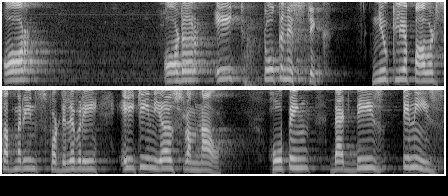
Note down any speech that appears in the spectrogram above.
Or order eight tokenistic nuclear powered submarines for delivery 18 years from now, hoping that these tinnies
